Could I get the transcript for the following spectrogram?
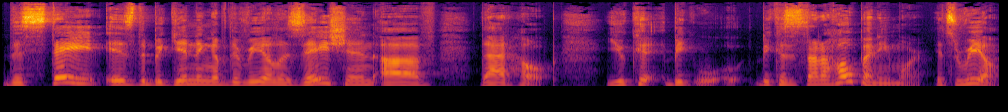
The state is the beginning of the realization of that hope. You could be, because it's not a hope anymore. It's real.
